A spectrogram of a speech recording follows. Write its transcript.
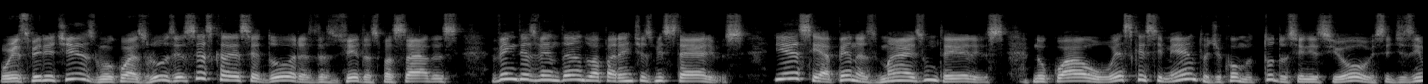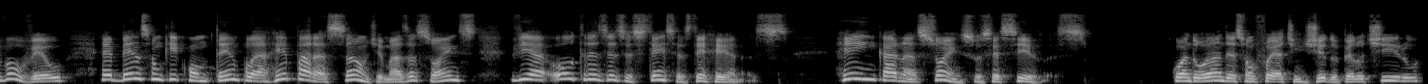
O Espiritismo, com as luzes esclarecedoras das vidas passadas, vem desvendando aparentes mistérios, e esse é apenas mais um deles, no qual o esquecimento de como tudo se iniciou e se desenvolveu é bênção que contempla a reparação de más ações via outras existências terrenas. Reencarnações sucessivas. Quando Anderson foi atingido pelo tiro,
